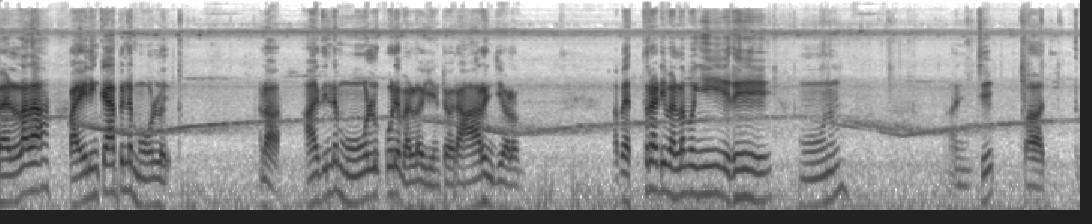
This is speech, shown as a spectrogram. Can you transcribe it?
വെള്ളതാ പൈലിംഗ് ക്യാപ്പിന്റെ മുകളിൽ അല്ലോ അതിന്റെ മുകളിൽ കൂടി വെള്ളം കഴിഞ്ഞിട്ട് ഒരു ആറിഞ്ചോളം അപ്പോൾ എത്ര അടി വെള്ളം പൊങ്ങി? ഒരു മൂന്നും അഞ്ച് പത്ത്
